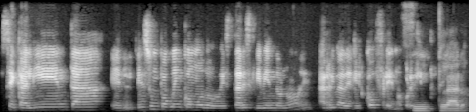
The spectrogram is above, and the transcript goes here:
se calienta, es un poco incómodo estar escribiendo, ¿no? Arriba del cofre, ¿no? sí, claro.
